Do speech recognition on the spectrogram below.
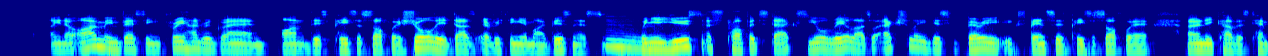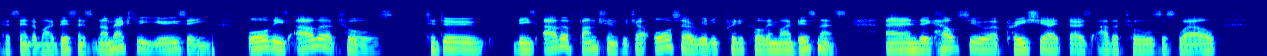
you know, I'm investing 300 grand on this piece of software. Surely it does everything in my business. Mm. When you use the profit stacks, you'll realize, well, actually, this very expensive piece of software only covers 10% of my business. And I'm actually using all these other tools to do these other functions which are also really critical in my business and it helps you appreciate those other tools as well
